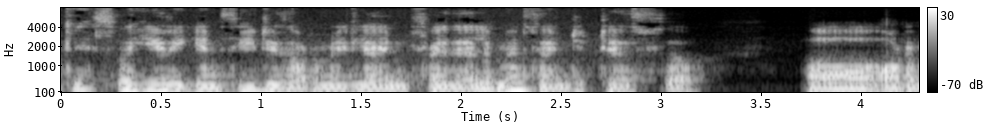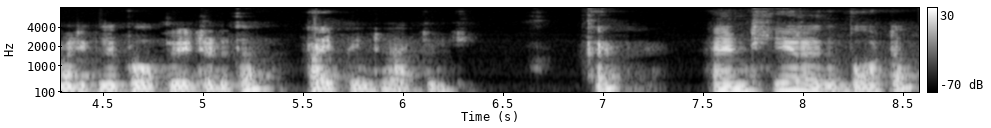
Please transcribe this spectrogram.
Okay, so here you can see it is automatically identify the elements and it has uh, uh, automatically populated the type into activity. And here at the bottom,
